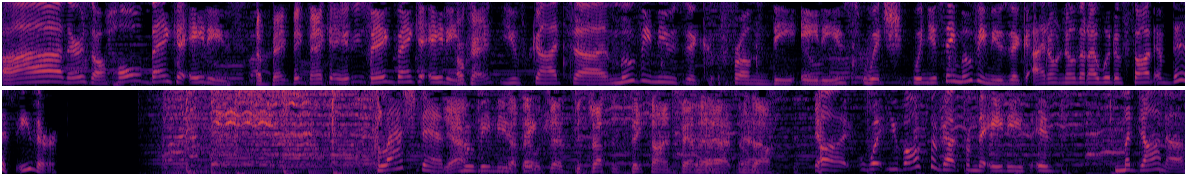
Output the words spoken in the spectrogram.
Ah, there's a whole bank of 80s. A big, big bank of 80s. Big bank of 80s. Okay. You've got uh, movie music from the 80s, which, when you say movie music, I don't know that I would have thought of this either. Flashdance yeah, movie Yeah, that music. was, uh, Justin's big time fan Yeah, of that, no yeah. doubt. Uh, what you've also got from the 80s is Madonna,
